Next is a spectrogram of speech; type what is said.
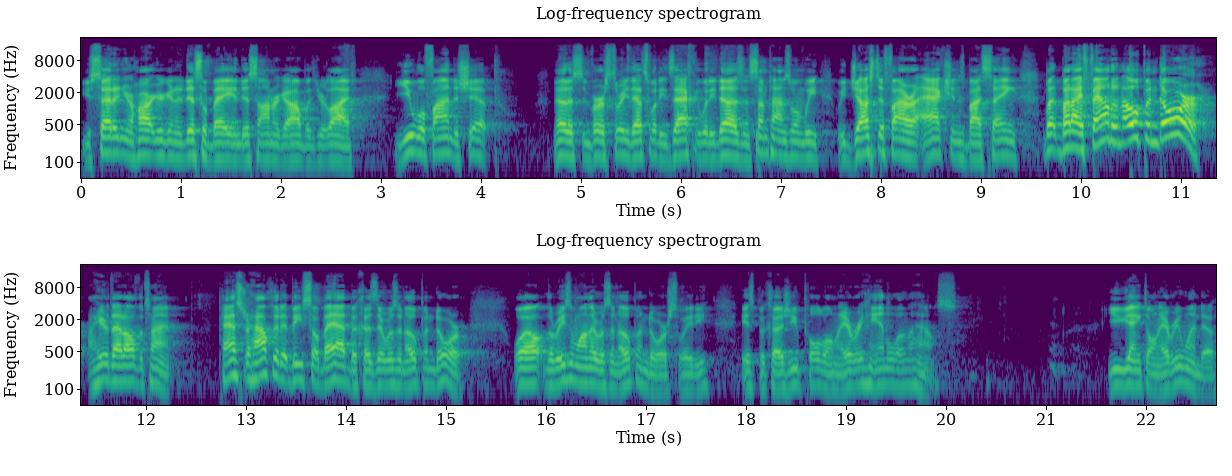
You set in your heart you're going to disobey and dishonor God with your life. You will find a ship. Notice in verse 3, that's what exactly what he does. And sometimes when we, we justify our actions by saying, but, but I found an open door. I hear that all the time. Pastor, how could it be so bad because there was an open door? Well, the reason why there was an open door, sweetie, is because you pulled on every handle in the house. You yanked on every window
